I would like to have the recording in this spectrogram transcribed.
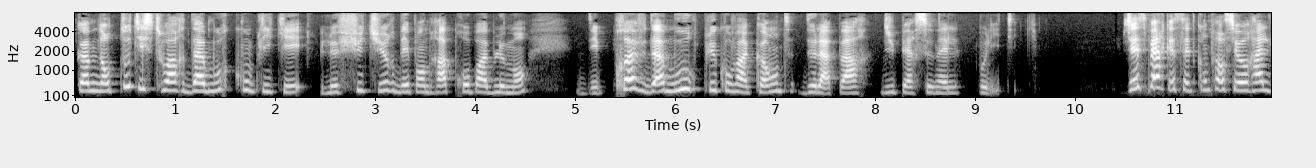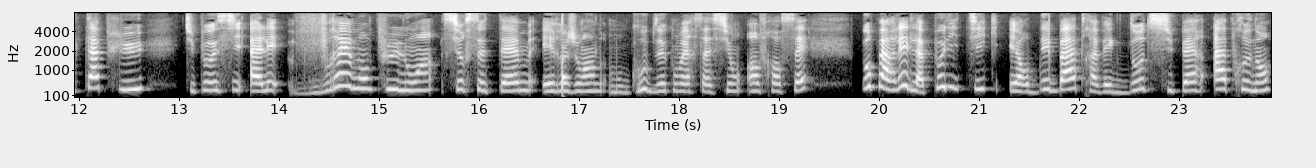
Comme dans toute histoire d'amour compliquée, le futur dépendra probablement des preuves d'amour plus convaincantes de la part du personnel politique. J'espère que cette compréhension orale t'a plu. Tu peux aussi aller vraiment plus loin sur ce thème et rejoindre mon groupe de conversation en français pour parler de la politique et en débattre avec d'autres super apprenants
